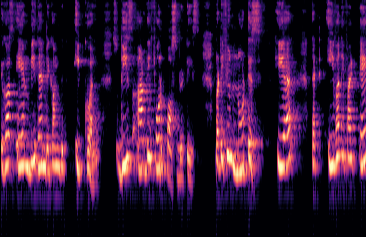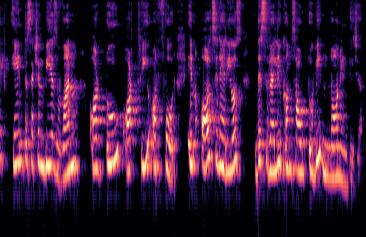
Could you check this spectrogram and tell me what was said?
because a and b then become equal. So these are the four possibilities. But if you notice here that even if I take A intersection B as 1 or 2 or 3 or 4 in all scenarios this value comes out to be non-integer.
